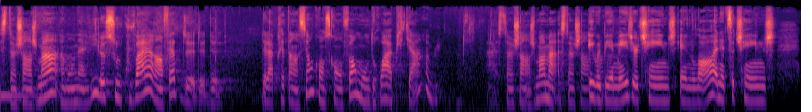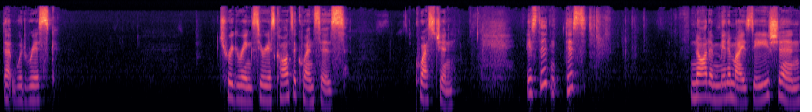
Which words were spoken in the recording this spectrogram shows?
c'est un changement, à mon avis, sous le couvert, en fait, de, de la prétention qu'on se conforme au droit applicable. Euh, C'est un changement, c'est un It would be a major change in law, and it's a change that would risk triggering serious consequences. Question Is thi- this not a minimization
